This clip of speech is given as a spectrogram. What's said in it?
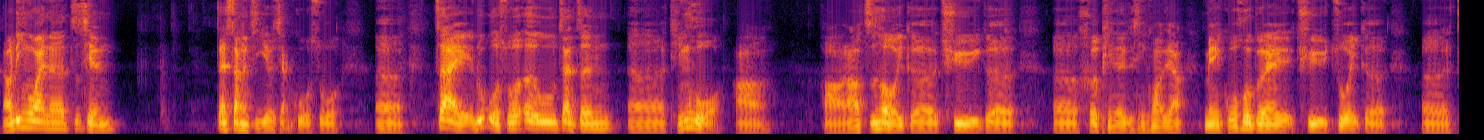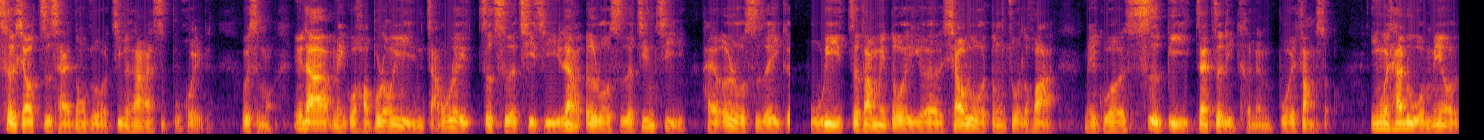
然后另外呢，之前在上一集也有讲过说，呃，在如果说俄乌战争呃停火啊。好，然后之后一个区域一个呃和平的一个情况，这样美国会不会去做一个呃撤销制裁动作？基本上还是不会的。为什么？因为他美国好不容易已经掌握了这次的契机，让俄罗斯的经济还有俄罗斯的一个武力这方面都有一个削弱的动作的话，美国势必在这里可能不会放手。因为他如果没有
